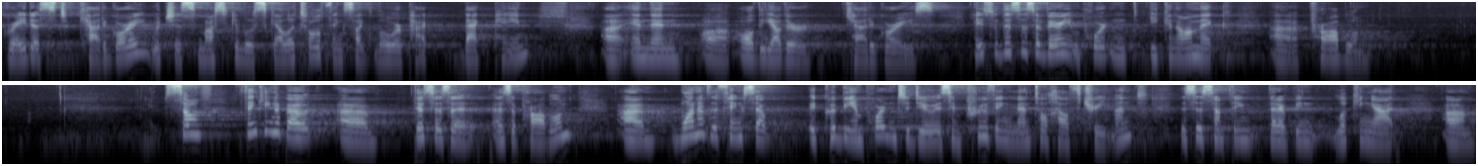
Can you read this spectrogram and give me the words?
greatest category, which is musculoskeletal, things like lower back pain, uh, and then uh, all the other categories. Okay, so this is a very important economic uh, problem. So, thinking about uh, this as a, as a problem, um, one of the things that it could be important to do is improving mental health treatment. This is something that I've been looking at um,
